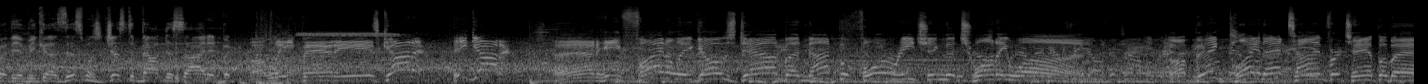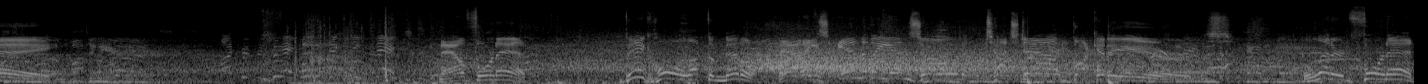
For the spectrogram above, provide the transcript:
with you because this was just about decided. But a leap, and he's got it. He got it. And he finally goes down, but not before reaching the 21. A big play that time for Tampa Bay. Now Fournette. Big hole up the middle. And he's into the end zone. Touchdown, Buccaneers. Leonard Fournette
